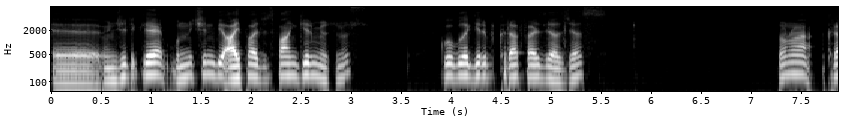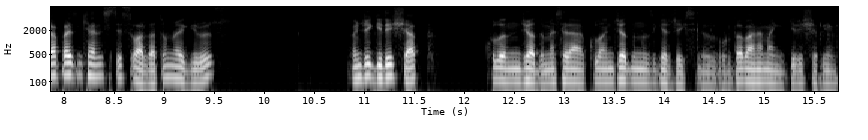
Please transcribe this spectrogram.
Ee, öncelikle bunun için bir IP adresi falan girmiyorsunuz. Google'a girip Craft yazacağız. Sonra Craft kendi sitesi var zaten. Oraya giriyoruz. Önce giriş yap. Kullanıcı adı. Mesela kullanıcı adınızı gireceksiniz burada. Ben hemen giriş yapayım.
